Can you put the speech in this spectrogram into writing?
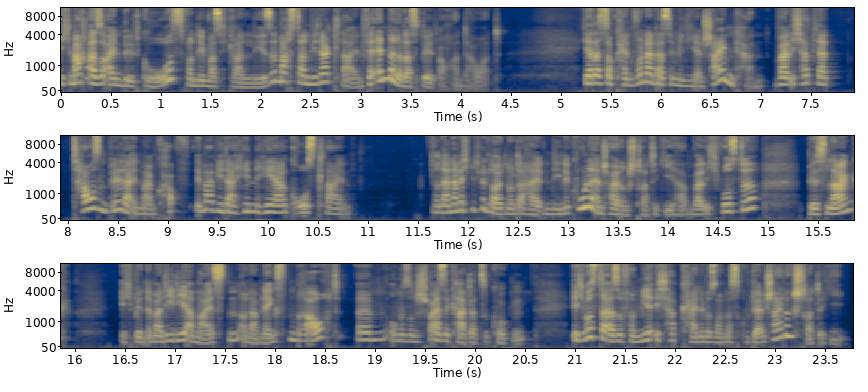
Ich mache also ein Bild groß von dem, was ich gerade lese, mache es dann wieder klein, verändere das Bild auch andauernd. Ja, das ist doch kein Wunder, dass ich mich nicht entscheiden kann, weil ich habe ja tausend Bilder in meinem Kopf, immer wieder hinher, groß, klein. Und dann habe ich mich mit Leuten unterhalten, die eine coole Entscheidungsstrategie haben, weil ich wusste, bislang ich bin immer die, die am meisten und am längsten braucht, ähm, um in so eine Speisekarte zu gucken. Ich wusste also von mir, ich habe keine besonders gute Entscheidungsstrategie.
